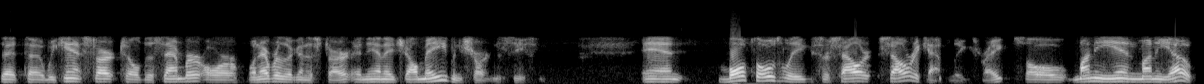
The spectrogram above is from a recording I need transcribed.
that uh, we can't start till December or whenever they're going to start, and the NHL may even shorten the season. And both those leagues are salary salary cap leagues, right? So money in, money out.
